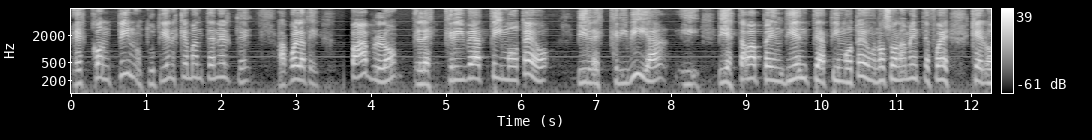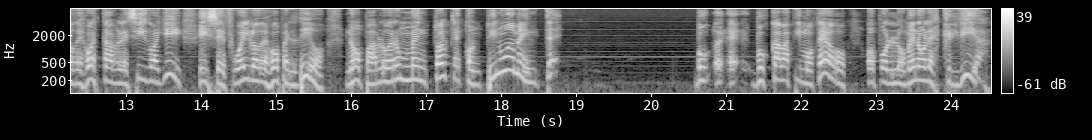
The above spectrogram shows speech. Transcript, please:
Es continuo. Tú tienes que mantenerte. Acuérdate, Pablo le escribe a Timoteo y le escribía y, y estaba pendiente a Timoteo. No solamente fue que lo dejó establecido allí y se fue y lo dejó perdido. No, Pablo era un mentor que continuamente eh, eh, buscaba a Timoteo o por lo menos le escribía.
